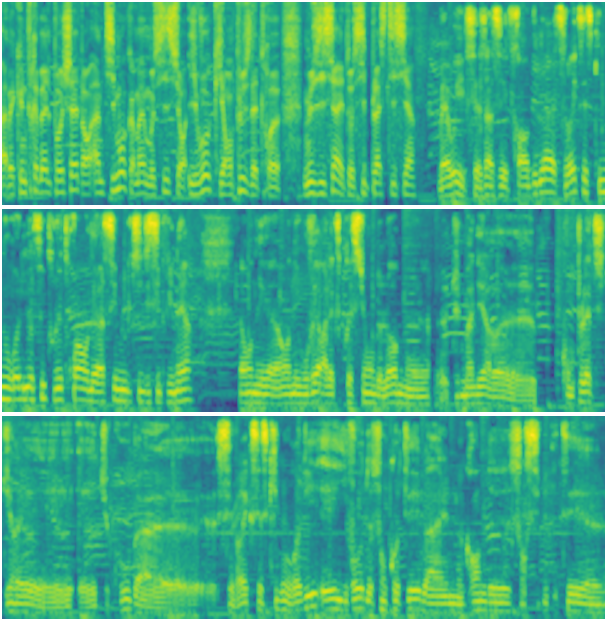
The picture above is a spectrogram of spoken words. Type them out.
avec une très belle pochette. Alors, un petit mot quand même aussi sur Ivo, qui en plus d'être euh, musicien est aussi plasticien. Ben oui, c'est ça, c'est extraordinaire. C'est vrai que c'est ce qui nous relie aussi tous les trois. On est assez multidisciplinaires. On est, on est ouvert à l'expression de l'homme euh, d'une manière euh, complète, je dirais. Et, du coup, ben, euh, c'est vrai que c'est ce qui nous relie. Et Ivo, de son côté, ben, une grande sensibilité euh,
